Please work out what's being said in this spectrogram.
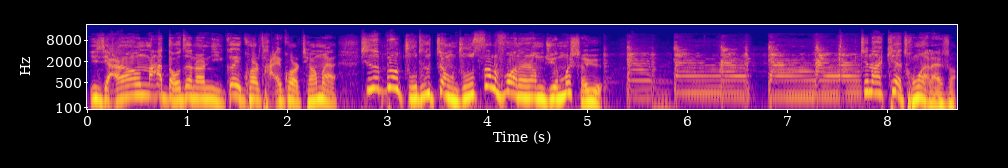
一家人拿刀在那儿，你搁一块儿，他一块儿，挺满。现在不要猪头整猪死了放那，让我们觉得没食欲。就拿看春晚来说，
